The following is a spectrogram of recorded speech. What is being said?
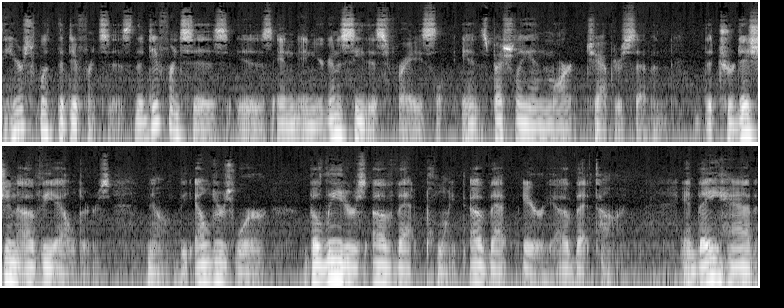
here's what the difference is. The difference is is and, and you're going to see this phrase especially in Mark chapter 7, the tradition of the elders. Now, the elders were the leaders of that point, of that area, of that time. And they had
